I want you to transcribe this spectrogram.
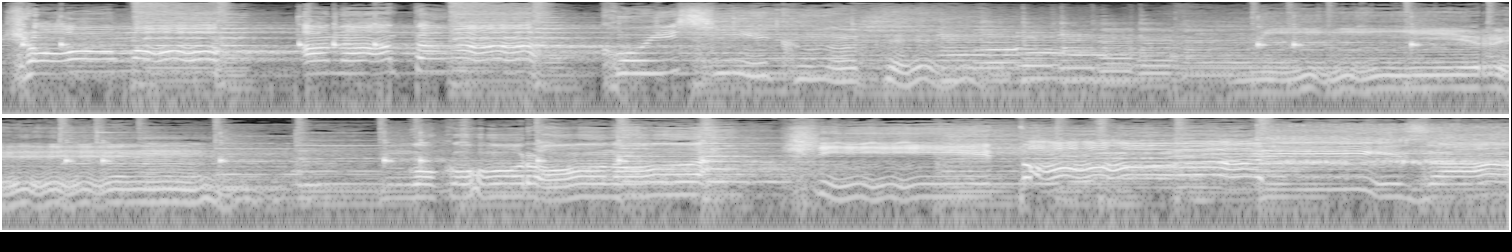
今日もあなたが恋しくて未練心の一人酒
